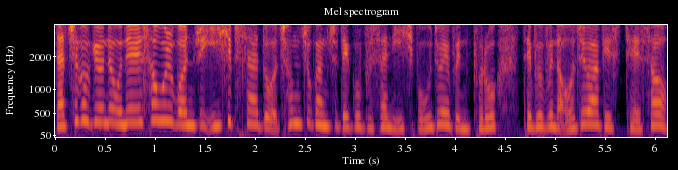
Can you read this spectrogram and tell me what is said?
낮 최고 기온은 오늘 서울 원주 24도, 청주 광주 대구 부산 25도의 분포로 대부분 어제와 비슷해서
